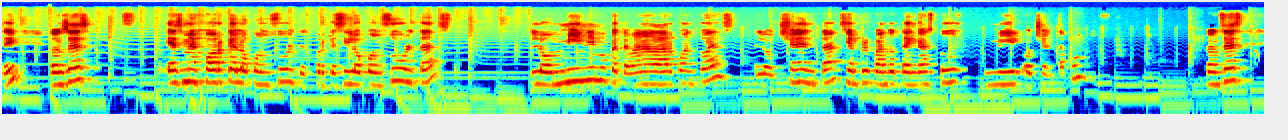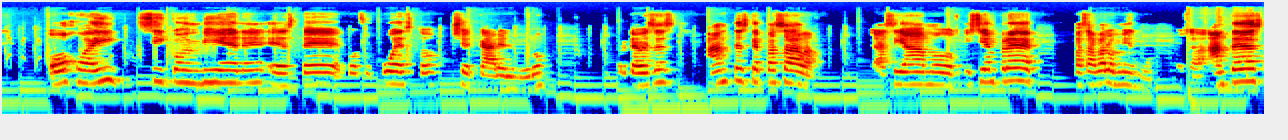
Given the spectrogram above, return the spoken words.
¿Sí? Entonces, es mejor que lo consultes, porque si lo consultas, lo mínimo que te van a dar, ¿cuánto es? El 80, siempre y cuando tengas tus 1080 puntos. Entonces, ojo ahí, sí conviene, este, por supuesto, checar el buro. Porque a veces, antes, ¿qué pasaba? Hacíamos, y siempre pasaba lo mismo. O sea, antes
